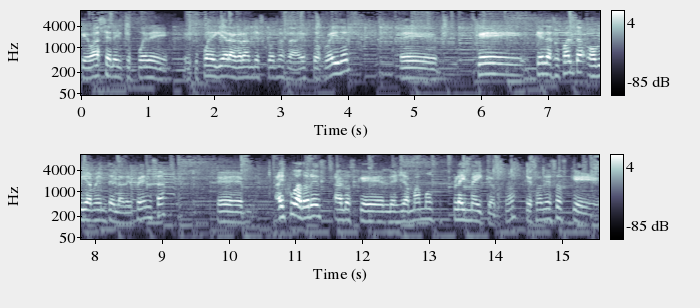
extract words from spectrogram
que va a ser el que puede el que puede guiar a grandes cosas a estos Raiders eh, ¿qué, le hace falta? Obviamente la defensa. Eh, hay jugadores a los que les llamamos playmakers, ¿no? Que son esos que,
